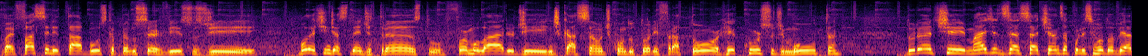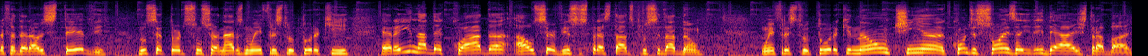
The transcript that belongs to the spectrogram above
vai facilitar a busca pelos serviços de boletim de acidente de trânsito, formulário de indicação de condutor infrator, recurso de multa, Durante mais de 17 anos, a Polícia Rodoviária Federal esteve no setor dos funcionários numa infraestrutura que era inadequada aos serviços prestados para o cidadão. Uma infraestrutura que não tinha condições ideais de trabalho.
